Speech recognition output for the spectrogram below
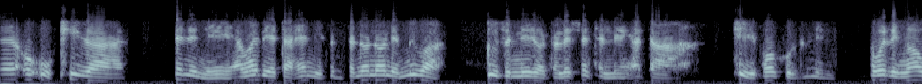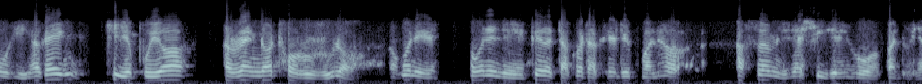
အဲအိုခေကဖက်နေနေအဝဲတဲ့တဟဲနေတနော်နော်နေမိပါသူစနေတော့တလက်ဆက်တယ်နေအတာခေဖို့ကိုနေအဝဲတဲ့ငါ့ဟိအခိုင်ခေပူရအရင်တော့ထော်ရူရူတော့အခုနေအဝဲနေကဲတကွတာခဲလေးဘွာလေအဖမ်လေးရှိခဲ့ဟိုပတ်လို့ရ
